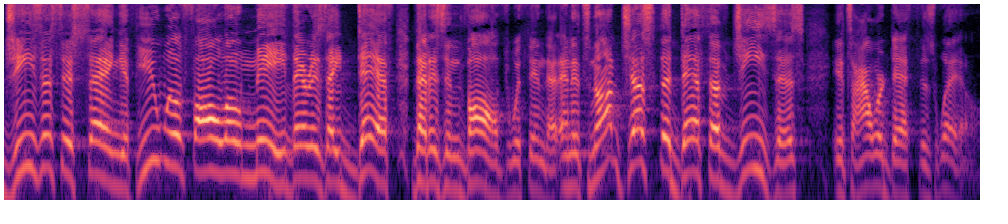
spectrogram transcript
Jesus is saying, if you will follow me, there is a death that is involved within that. And it's not just the death of Jesus, it's our death as well.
